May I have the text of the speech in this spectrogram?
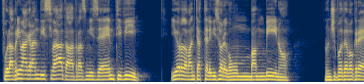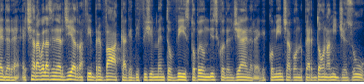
Fu la prima grandissima data, la trasmise MTV. Io ero davanti al televisore come un bambino. Non ci potevo credere. E c'era quella sinergia tra Fibra e Vacca che difficilmente ho visto, poi un disco del genere che comincia con Perdonami Gesù.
